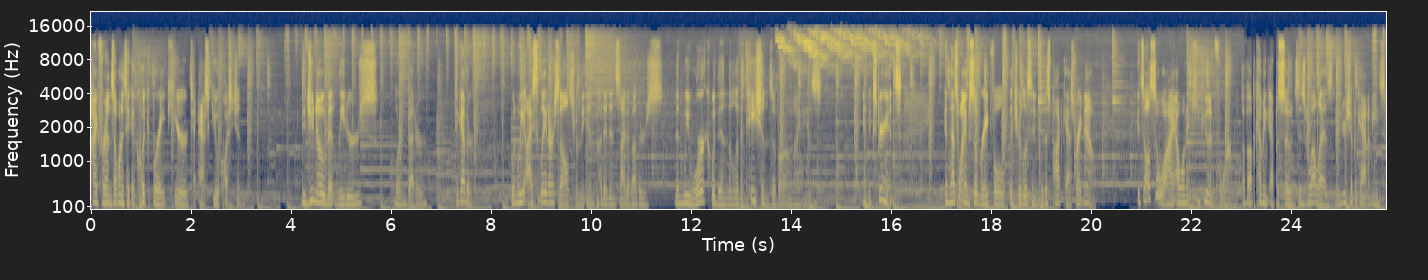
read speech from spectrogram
Hi friends, I want to take a quick break here to ask you a question. Did you know that leaders learn better together? When we isolate ourselves from the input and insight of others, then we work within the limitations of our own ideas and experience. And that's why I'm so grateful that you're listening to this podcast right now. It's also why I want to keep you informed of upcoming episodes as well as leadership academies,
